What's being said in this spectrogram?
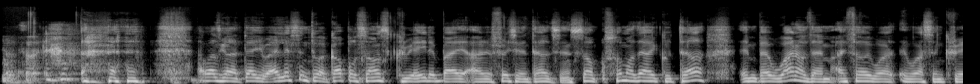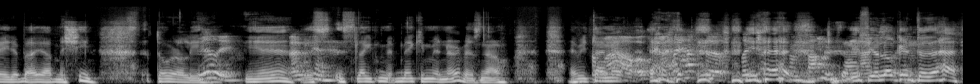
that's I was gonna tell you, I listened to a couple songs created by artificial intelligence. Some some of them I could tell, and but one of them I thought it was it wasn't created by a machine. Totally. Really? Yeah. It's, Okay. it's like m- making me nervous now. Every oh, time. I- wow. Okay, I have to listen yeah. to some songs. then, if you look into that,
